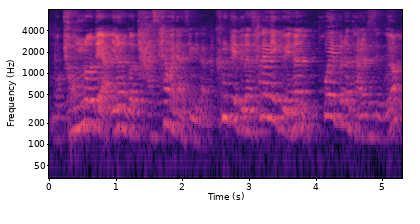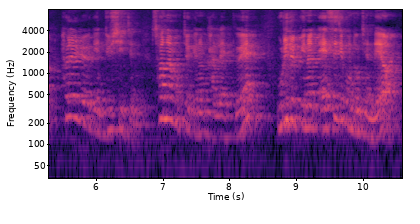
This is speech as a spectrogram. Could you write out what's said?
뭐 경로대학 이런 거 다 사용하지 않습니다. 큰 교회들은 사랑의 교회는 포에브는 단어를 쓰고요. 할렐루야 교회 뉴시즌 선한 목적 교회는 갈렙 교회 우리들 교회는 SG 공동체인데요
